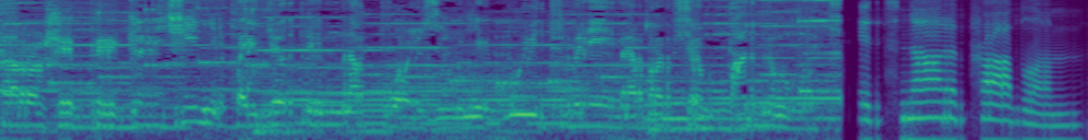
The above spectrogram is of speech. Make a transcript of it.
Хорошее приключение пойдет им на пользу. У них будет время обо всем подумать. It's not a problem.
